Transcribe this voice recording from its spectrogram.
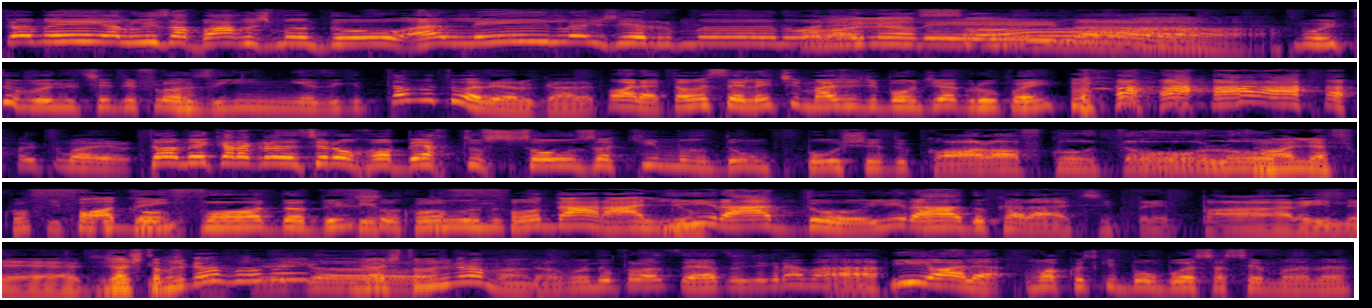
Também a Luísa Barros mandou a Leila Germano. Olha, Olha aí, Leila. só. Muito bonitinho de florzinhas. e Tá muito maneiro, cara. Olha, tá uma excelente imagem de Bom Dia Grupo, hein? muito maneiro. Também quero agradecer ao Roberto Souza que mandou um post do Call of Cthulhu. Olha, ficou foda, Ficou hein? foda, bem Ficou soturno. fodaralho. Irado, irado, caralho. Se preparem, nerds. Já estamos gravando, hein? Já estamos gravando. Estamos no processo de gravar. E olha, uma coisa que bombou essa semana,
